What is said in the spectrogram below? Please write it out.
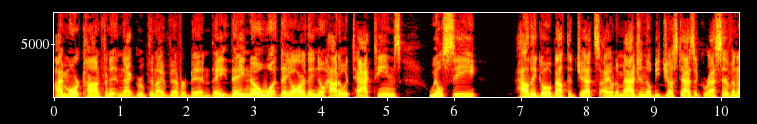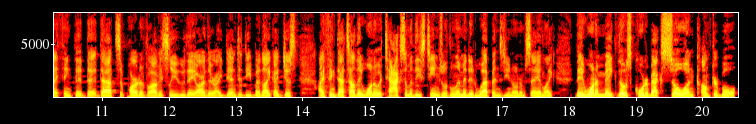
I'm more confident in that group than I've ever been. They they know what they are. They know how to attack teams. We'll see how they go about the Jets, I would imagine they'll be just as aggressive, and I think that, that that's a part of obviously who they are, their identity. But like I just, I think that's how they want to attack some of these teams with limited weapons. You know what I'm saying? Like they want to make those quarterbacks so uncomfortable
